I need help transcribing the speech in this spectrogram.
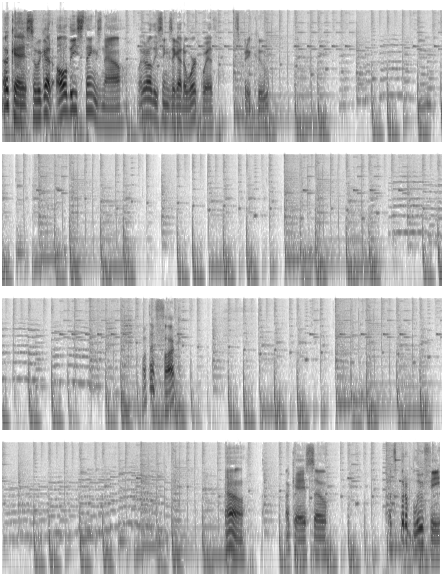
Okay, so we got all these things now. Look at all these things I got to work with. It's pretty cool. What the fuck? Oh. Okay, so... Let's put a Bluefy.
